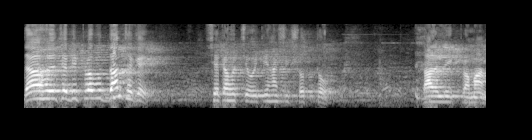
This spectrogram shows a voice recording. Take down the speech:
দেওয়া হয়েছে বিপ্লব উদ্যান থেকে, সেটা হচ্ছে ঐতিহাসিক সত্য দালিলিক প্রমাণ।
